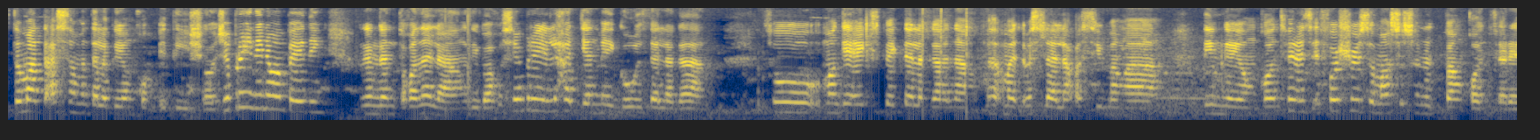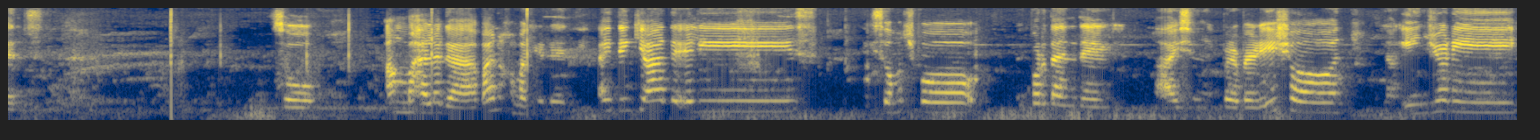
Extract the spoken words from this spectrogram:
tumataas naman talaga yung competition. Siyempre, hindi naman pwedeng ganito ka na lang, di ba? Kasi siyempre, lahat yan may goal talaga. So, mag expect talaga na ma- mas lalakas yung mga team ngayong conference. And for sure, sa mga susunod pang conference. So, ang mahalaga, paano ka mag-ready? Ay, thank you, Ate Elise. Thank you so much po. Importante, ayos yung preparation, ng injury.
